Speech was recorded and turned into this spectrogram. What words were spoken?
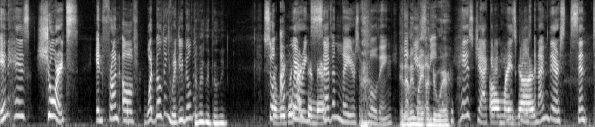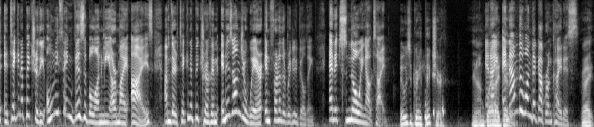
in his shorts in front of what building? Wrigley The Building. Wrigley Building. So The I'm wearing seven layers of clothing, And He I'm in my underwear. His jacket Oh and my his clothes, and I'm there sent, t- eh, taking a picture. The only thing visible on me are my eyes. I'm there taking a picture of him in his underwear in front of the Wrigley Building, and it's snowing outside. It was a great picture. You know, I'm And glad I, I, did and it. I'm the one that got bronchitis, right.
